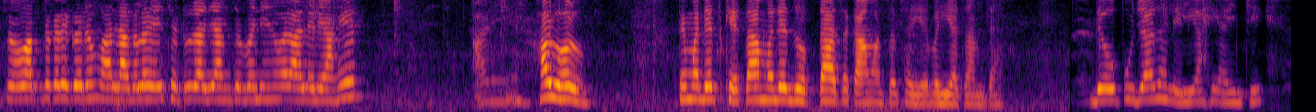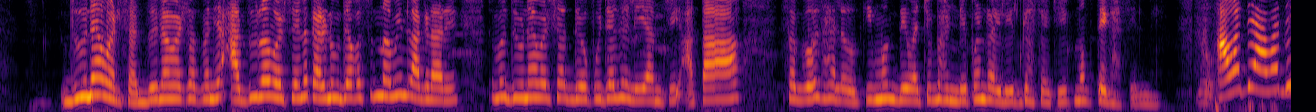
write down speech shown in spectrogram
सो आमच्याकडे गरम व्हायला लागलंय. चटुराजे आमच्या बनींवर आलेले आहेत. आणि हळूहळू ते मध्येच खेता मध्ये झोपता असं काम असतं छय्य भैयाचं आमच्या. देवपूजा झालेली आहे आईंची. जुन्या वर्षात जुन्या वर्षात म्हणजे आज जुनं वर्ष आहे ना? कारण उद्यापासून नवीन लागणार आहे. तर मग जुन्या वर्षात देवपूजा झाली आमची. आता सगळं झालं की मग देवाचे भांडे पण राहिलेत घासायचे मग ते घासेल मी. आवाज दे आवाज दे.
